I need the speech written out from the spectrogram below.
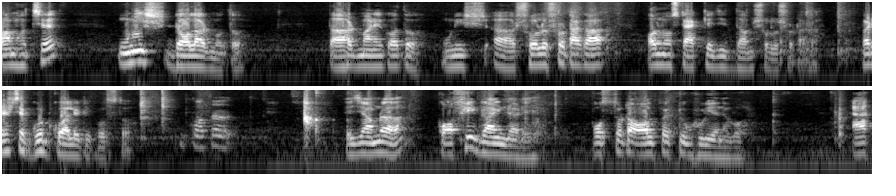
দাম হচ্ছে উনিশ ডলার মতো। তার মানে কত? উনিশ ষোলোশো টাকা অলমোস্ট এক কেজির দাম ষোলোশো টাকা। But it's a good quality পোস্ত কত? এই যে আমরা কফি গ্রাইন্ডারে পোস্তটা অল্প একটু ঘুরিয়ে নেব। এক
